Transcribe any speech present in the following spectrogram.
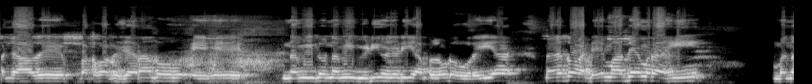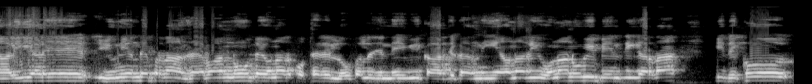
ਪੰਜਾਬ ਦੇ ਵੱਖ-ਵੱਖ ਸ਼ਹਿਰਾਂ ਤੋਂ ਇਹ ਨਵੀਂ ਤੋਂ ਨਵੀਂ ਵੀਡੀਓ ਜਿਹੜੀ ਅਪਲੋਡ ਹੋ ਰਹੀ ਆ। ਮੈਂ ਤੁਹਾਡੇ ਮਾਧਿਅਮ ਰਾਹੀਂ ਮਨਾਲੀ ਵਾਲੇ ਯੂਨੀਅਨ ਦੇ ਪ੍ਰਧਾਨ ਸਾਹਿਬਾਨ ਨੂੰ ਤੇ ਉਹਨਾਂ, ਉੱਥੇ ਦੇ ਲੋਕਲ ਜਿੰਨੇ ਵੀ ਕਾਰਜ ਕਰਨੀ ਆ, ਉਹਨਾਂ ਦੀ, ਉਹਨਾਂ ਨੂੰ ਵੀ ਬੇਨਤੀ ਕਰਦਾ ਕਿ ਦੇਖੋ,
